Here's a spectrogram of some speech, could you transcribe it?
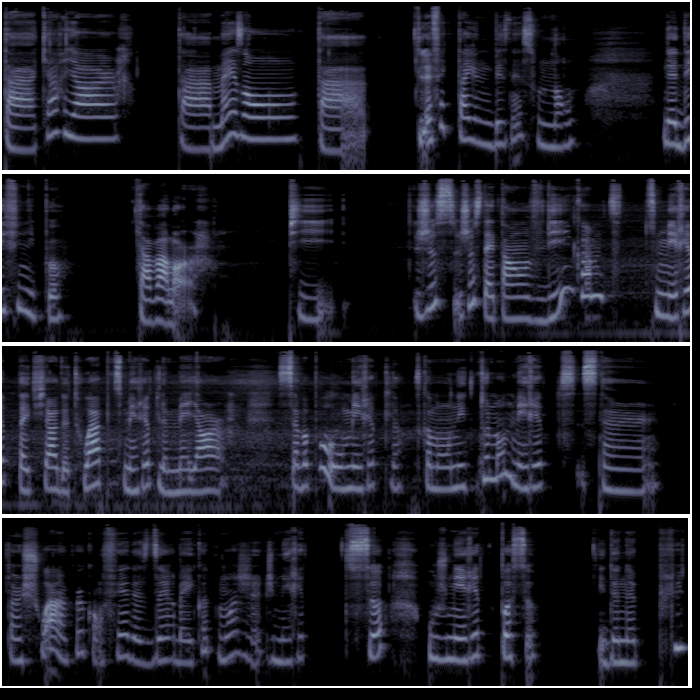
ta carrière, ta maison, ta... le fait que tu aies une business ou non, ne définit pas ta valeur. Puis juste, juste d'être en vie, comme tu, mérites d'être fier de toi, puis tu mérites le meilleur. Ça va pas au mérite, là. C'est comme on est. Tout le monde mérite. C'est un, un choix un peu qu'on fait de se dire ben écoute, moi je, je mérite ça ou je mérite pas ça. Et de ne plus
